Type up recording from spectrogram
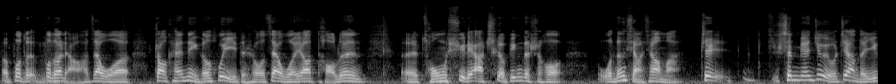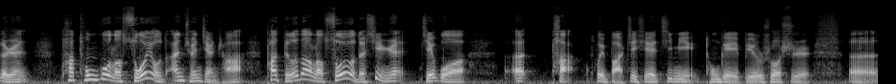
呃 不得不得了啊！在我召开内阁会议的时候，在我要讨论呃从叙利亚撤兵的时候，我能想象吗？这身边就有这样的一个人，他通过了所有的安全检查，他得到了所有的信任，结果呃。他会把这些机密捅给，比如说是呃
